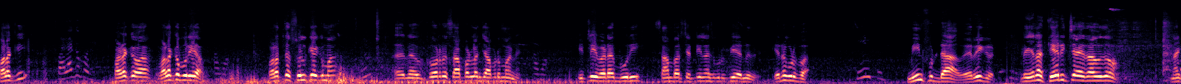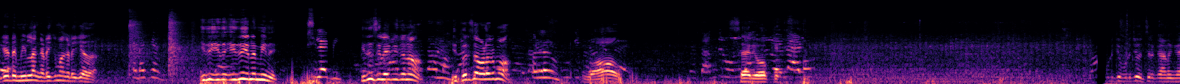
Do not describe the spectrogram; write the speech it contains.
பழக்கி? பழக்கவா? வளர்க்க புரியா பழத்தை சொல் கேட்குமா? போடுற சாப்பாடுலாம் சாப்பிடுமான்னு? இட்லி வடை பூரி சாம்பார் சட்னிலாம் கொடுப்பியா என்னது? என்ன கொடுப்பா? மீன் ஃபுட் மீன் ஃபுட்டா வெரி குட் இதெல்லாம் தேரிச்சா ஏதாவதும் நான் கேட்ட மீன்லாம் கிடைக்குமா கிடைக்காதா? இது இது இது என்ன மீன்? சிலேபி. இது சிலேபி தானோ? இது பெருசா வளருமோ? வாவ். சரி ஓகே. பிடிச்சி பிடிச்சி வச்சிருக்கானுங்க.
